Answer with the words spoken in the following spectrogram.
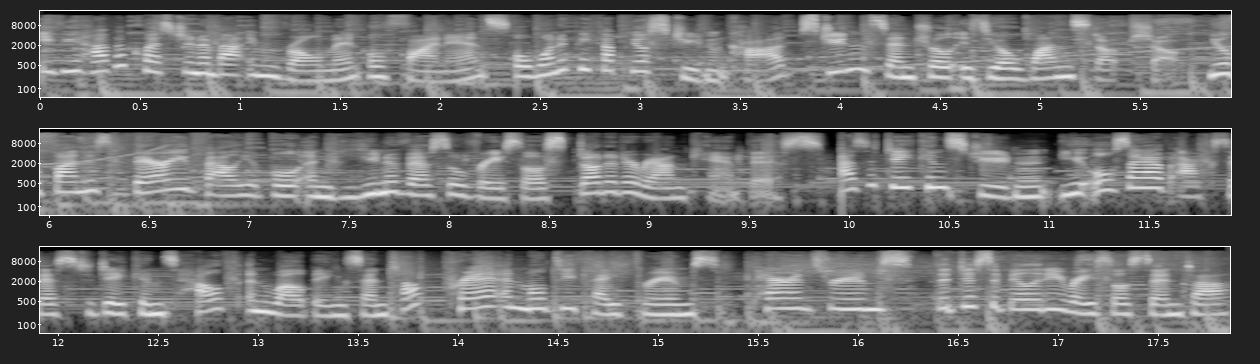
If you have a question about enrolment or finance, or want to pick up your student card, Student Central is your one stop shop. You'll find this very valuable and universal resource dotted around campus. As a Deakin student, you also have access to Deakin's Health and Wellbeing Centre, prayer and multi faith rooms, parents' rooms, the Disability Resource Centre,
